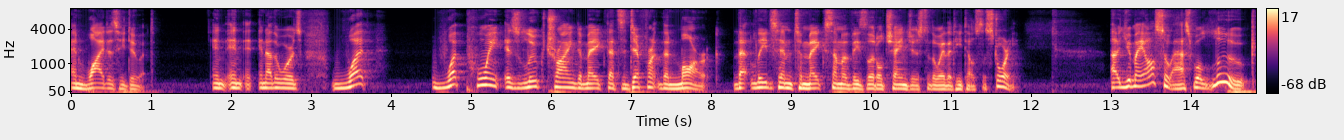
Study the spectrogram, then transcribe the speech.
and why does he do it? In in in other words, what what point is Luke trying to make that's different than Mark that leads him to make some of these little changes to the way that he tells the story? Uh, you may also ask, well, Luke,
